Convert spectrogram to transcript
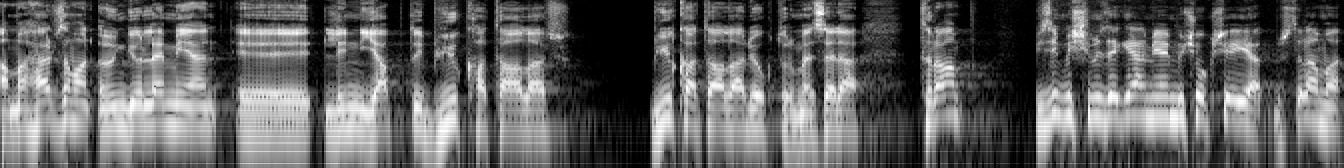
Ama her zaman öngörülemeyenin yaptığı büyük hatalar, büyük hatalar yoktur. Mesela Trump bizim işimize gelmeyen birçok şey yapmıştır ama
